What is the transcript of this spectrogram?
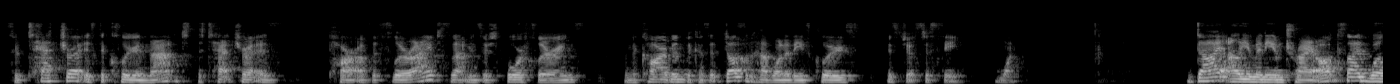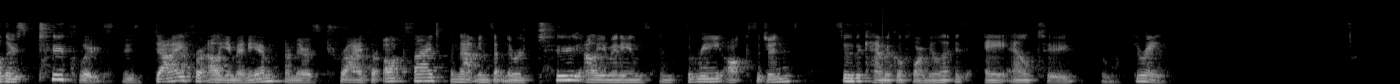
so tetra is the clue in that. The tetra is part of the fluoride, so that means there's four fluorines. And the carbon, because it doesn't have one of these clues, is just a C, one. Dialuminium trioxide, well there's two clues. There's di for aluminium and there's tri for oxide and that means that there are two aluminiums and three oxygens so the chemical formula is Al2O3.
